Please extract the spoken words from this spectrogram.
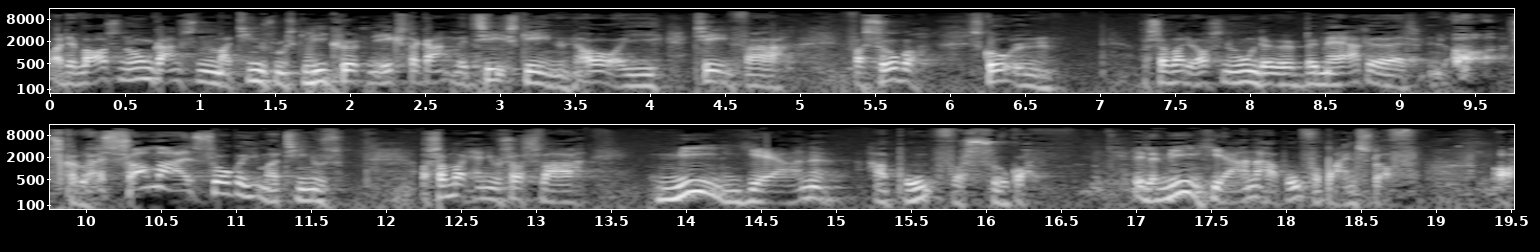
Og der var også nogle gange sådan, Martinus måske lige kørte en ekstra gang med teskeen over i teen fra, fra sukkerskålen. Og så var det også nogen, der bemærkede, at Åh, skal du have så meget sukker i, Martinus? Og så måtte han jo så svare, min hjerne har brug for sukker. Eller min hjerne har brug for brændstof. Og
